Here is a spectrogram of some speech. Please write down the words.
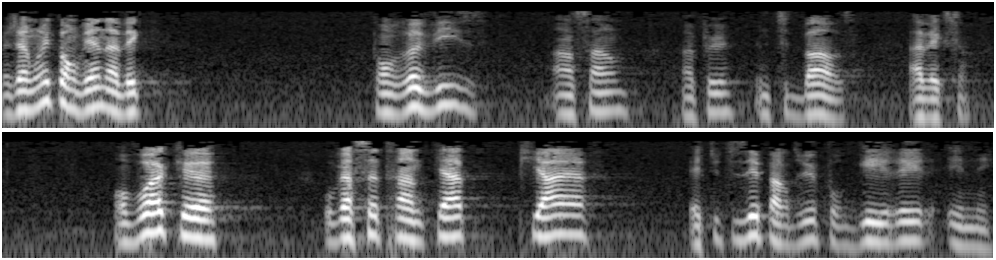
Mais j'aimerais qu'on vienne avec, qu'on revise ensemble un peu une petite base avec ça. On voit que au verset 34, Pierre est utilisé par Dieu pour guérir Aîné.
